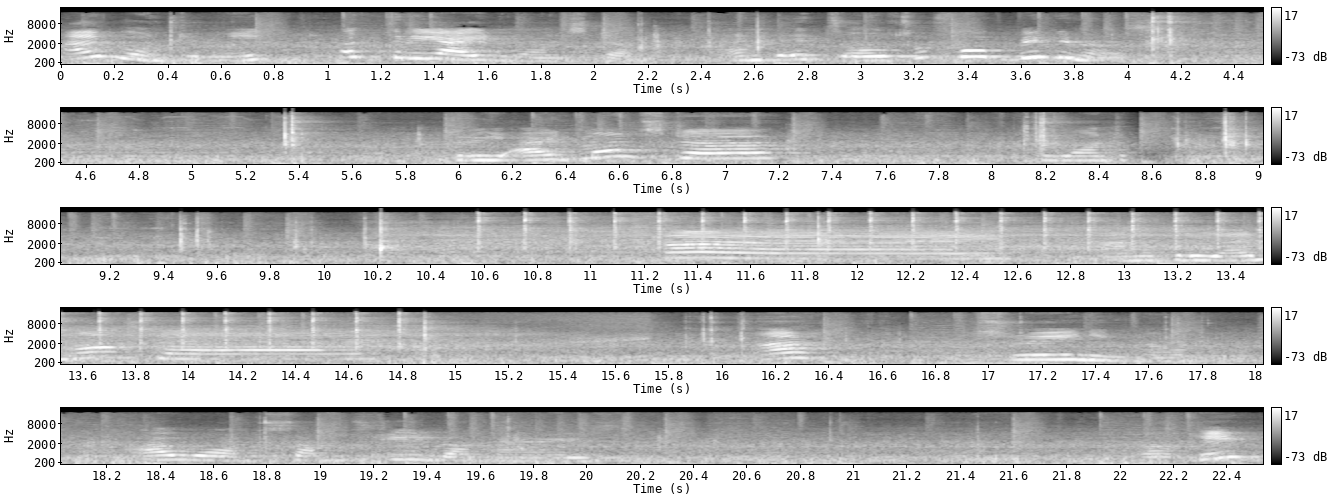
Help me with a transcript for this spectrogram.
I want to make a three-eyed monster and it's also for beginners. Three-eyed monster. You want. Hi! I'm a three-eyed monster. Ah, it's raining now. I want some shield on my eyes. Okay,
